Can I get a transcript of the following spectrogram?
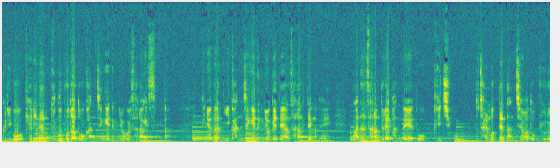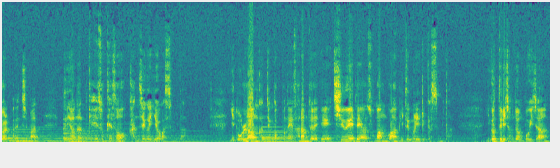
그리고 캐리는 누구보다도 간증의 능력을 사랑했습니다. 그녀는 이 간증의 능력에 대한 사랑 때문에 많은 사람들의 반대에도 부딪히고 또 잘못된 단체와도 교류할 뻔했지만 그녀는 계속해서 간증을 이어갔습니다. 이 놀라운 간증 덕분에 사람들에게 치유에 대한 소망과 믿음을 일으켰습니다. 이것들이 점점 보이자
